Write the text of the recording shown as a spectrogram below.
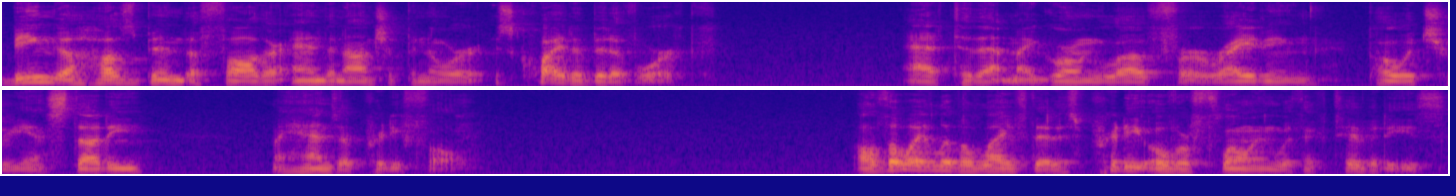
Being a husband, a father, and an entrepreneur is quite a bit of work. Add to that my growing love for writing, poetry, and study, my hands are pretty full. Although I live a life that is pretty overflowing with activities,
